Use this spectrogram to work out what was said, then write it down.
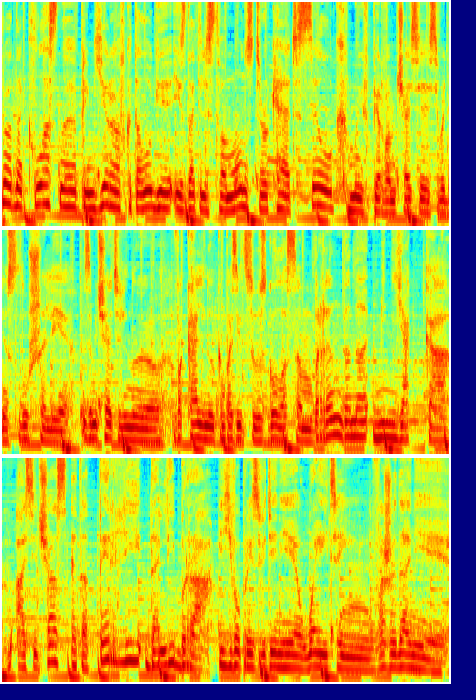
Еще одна классная премьера в каталоге издательства Monster Cat Silk. Мы в первом часе сегодня слушали замечательную вокальную композицию с голосом Брэндона Миньяка. А сейчас это Терри Далибра и его произведение Waiting в ожидании.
